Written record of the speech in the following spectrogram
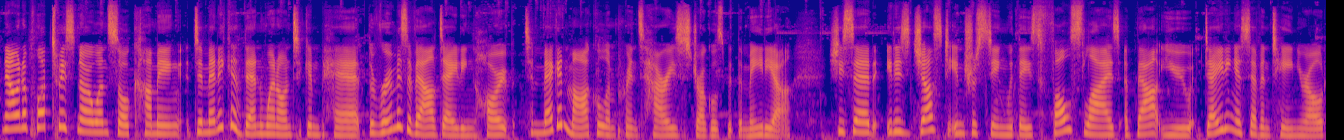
Now, in a plot twist no one saw coming, Domenica then went on to compare the rumours of Al dating Hope to Meghan Markle and Prince Harry's struggles with the media. She said, It is just interesting with these false lies about you dating a 17 year old,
